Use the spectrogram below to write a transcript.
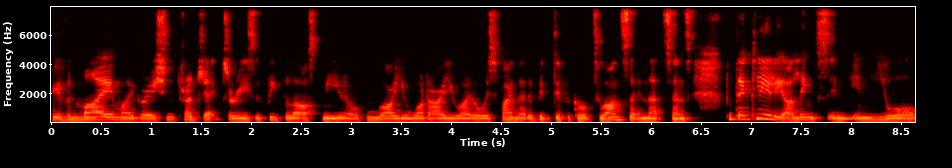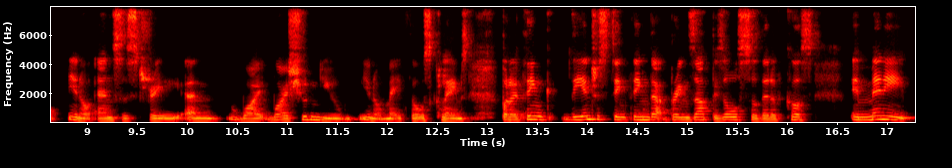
given my migration trajectories. If people ask me, you know, who are you? What are you? I always find that a bit difficult to answer in that sense. But there clearly are links in, in your, you know, ancestry. And why, why shouldn't you, you know, make those claims? But I think the interesting thing that brings up is also that, of course, in many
